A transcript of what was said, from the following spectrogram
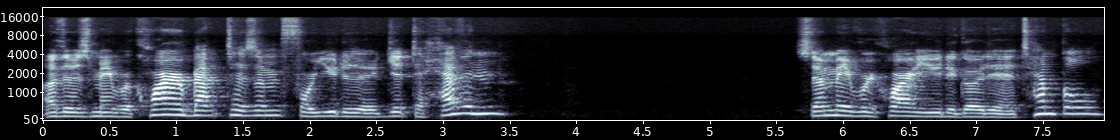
Others may require baptism for you to get to heaven. Some may require you to go to a temple.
